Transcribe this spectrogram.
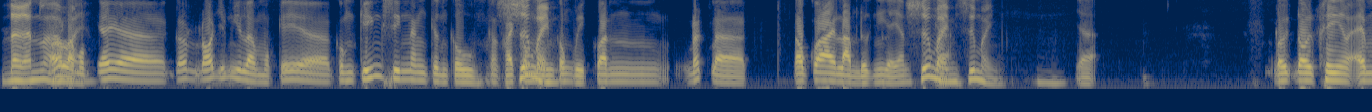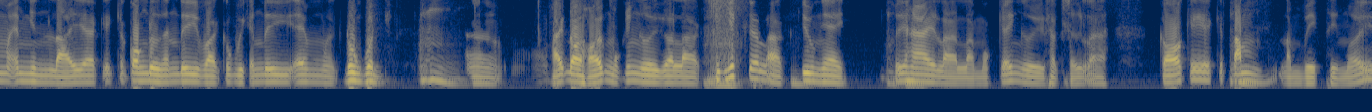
Đời anh là đó là vậy. một cái có đó giống như là một cái con kiến siêng năng cần cù. Phải sứ mệnh. công việc của anh rất là đâu có ai làm được như vậy anh. Sứ mệnh dạ. sứ mệnh. Dạ đôi đôi khi em em nhìn lại ờ, cái, cái con đường anh đi và công việc anh đi em rung mình. À, phải đòi hỏi một cái người gọi là thứ nhất là yêu nghề thứ hai là là một cái người thật sự là có cái cái tâm làm việc thì mới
